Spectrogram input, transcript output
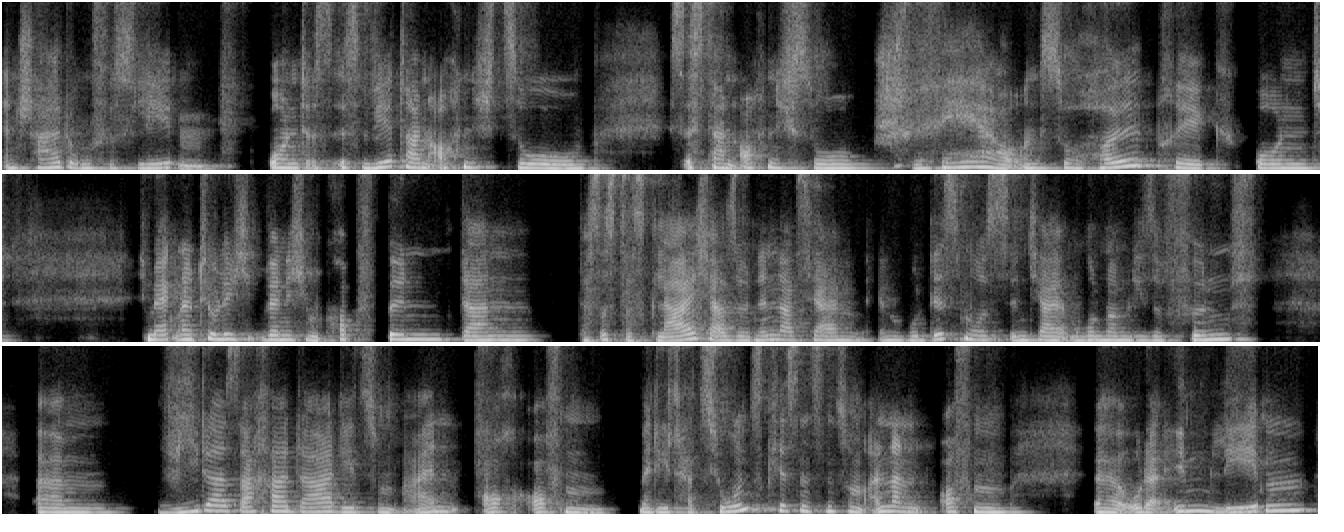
Entscheidungen fürs Leben. Und es ist, wird dann auch nicht so, es ist dann auch nicht so schwer und so holprig. Und ich merke natürlich, wenn ich im Kopf bin, dann, das ist das Gleiche. Also wir nennen das ja im, im Buddhismus, sind ja im Grunde genommen diese fünf ähm, Widersacher da, die zum einen auch auf dem Meditationskissen sind, zum anderen dem äh, oder im Leben.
